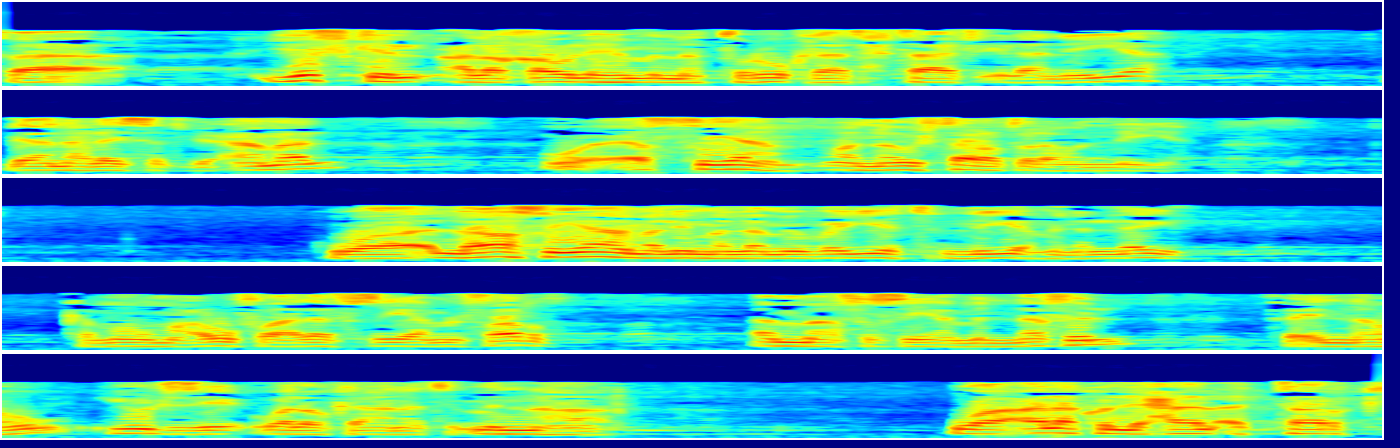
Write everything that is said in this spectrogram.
فيشكل على قولهم أن التروك لا تحتاج إلى نية لأنها ليست بعمل الصيام وأنه يشترط له النية. ولا صيام لمن لم يبيت النية من الليل كما هو معروف هذا في صيام الفرض. أما في صيام النفل فإنه يجزئ ولو كانت من نهار. وعلى كل حال الترك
